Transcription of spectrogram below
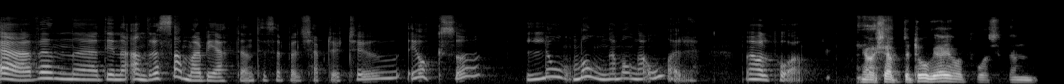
Även eh, dina andra samarbeten, till exempel Chapter 2, är också lång, många, många år du har hållit på. Ja, Chapter 2, vi har ju hållit på sedan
